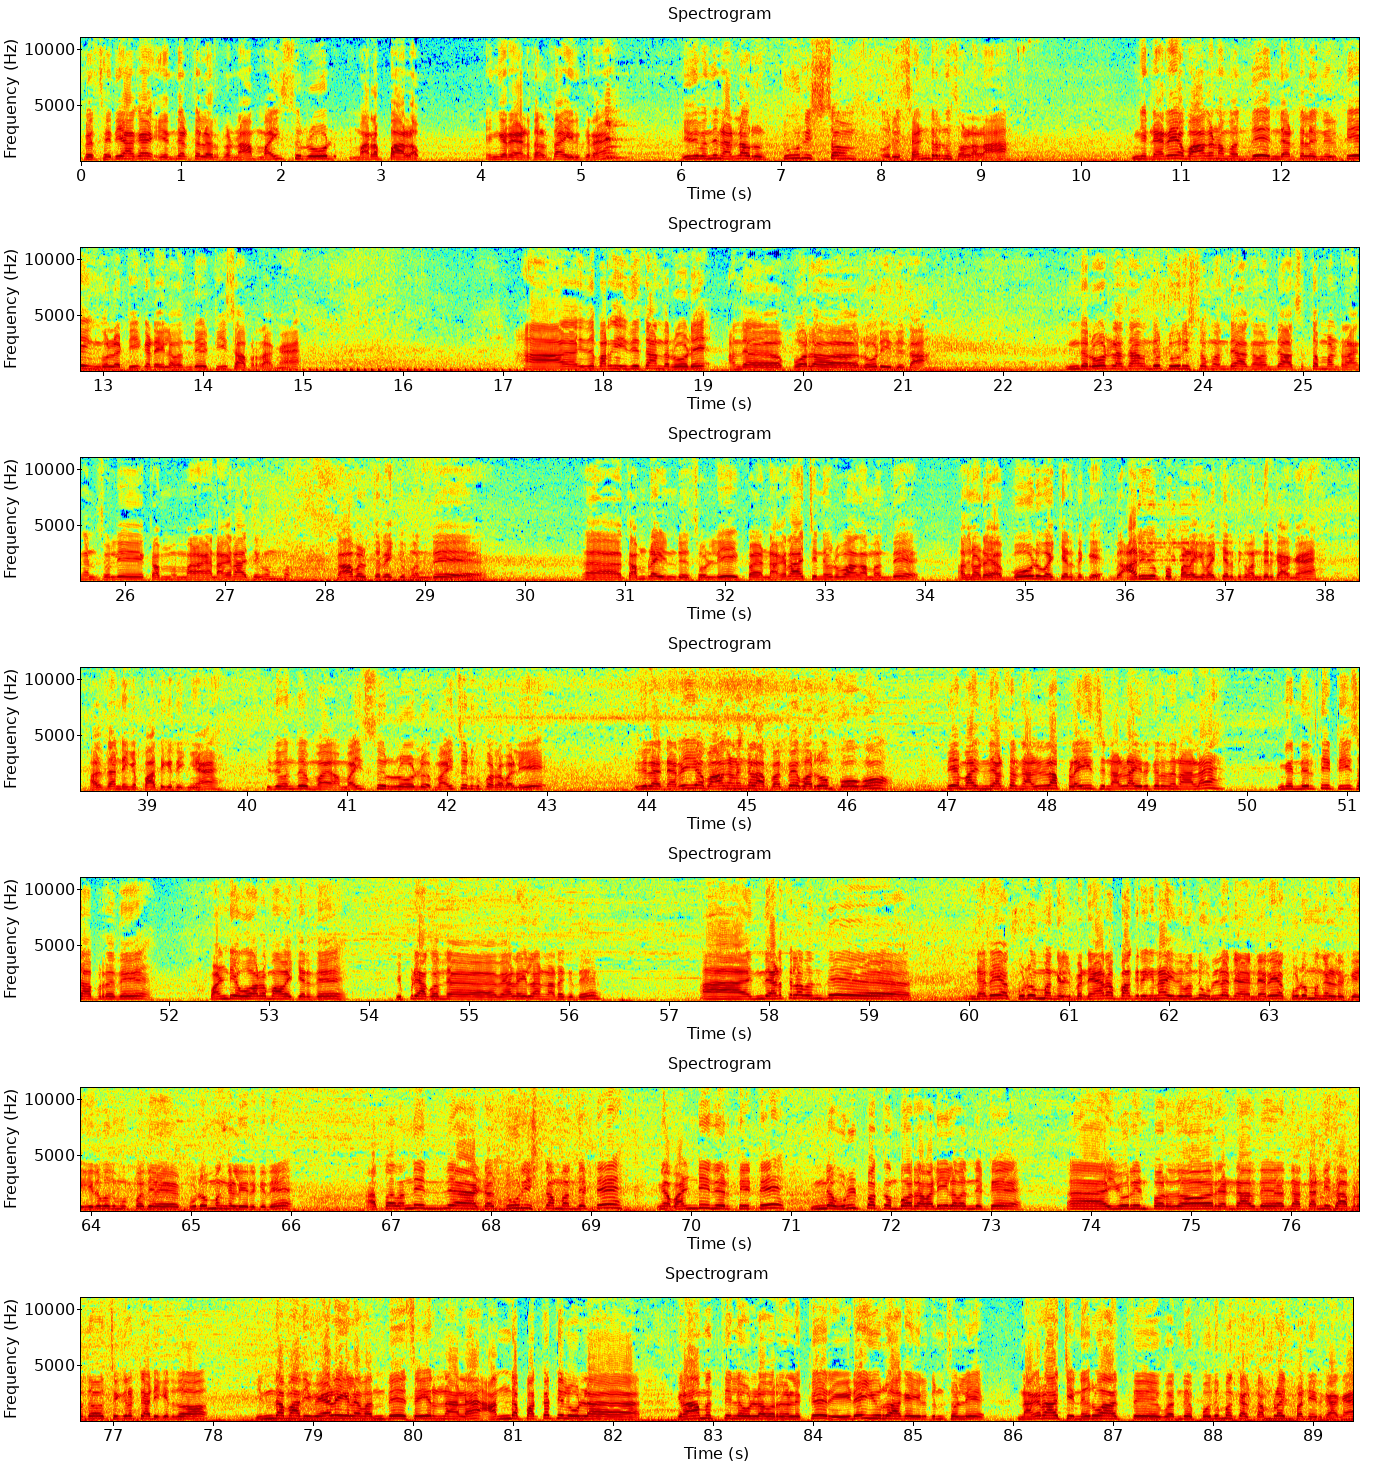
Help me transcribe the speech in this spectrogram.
இப்போ சரியாக எந்த இடத்துல இருக்கோன்னா மைசூர் ரோடு மரப்பாலம் என்கிற இடத்துல தான் இருக்கிறேன். இது வந்து நல்ல ஒரு டூரிசம் ஒரு சென்டர்னு சொல்லலாம். இங்கே நிறைய வாகனம் வந்து இந்த இடத்துல நிறுத்தி இங்கே உள்ள டீ கடையில் வந்து டீ சாப்பிட்றாங்க. இதை பாருங்கள் இதுதான் அந்த ரோடு. அந்த போகிற ரோடு இது தான் இந்த ரோட்டில் தான் வந்து டூரிஸ்டம் வந்து அங்கே வந்து அசுத்தம் பண்ணுறாங்கன்னு சொல்லி கம் நகராட்சிக்கும் காவல்துறைக்கும் வந்து கம்ப்ளைண்ட் சொல்லி இப்போ நகராட்சி நிர்வாகம் வந்து அதனுடைய போர்டு வைக்கிறதுக்கு அறிவிப்பு பலகை வைக்கிறதுக்கு வந்திருக்காங்க. அதுதான் நீங்கள் பார்த்துக்கிட்டீங்க இது வந்து ம மைசூர் ரோடு மைசூருக்கு போகிற வழி. இதில் நிறைய வாகனங்கள் அப்பப்போ வரும் போகும். இதே மாதிரி இந்த இடத்துல நல்லா பிளேஸ் நல்லா இருக்கிறதுனால இங்கே நிறுத்தி டீ சாப்பிட்றது வண்டியை ஓரமாக வைக்கிறது. இப்படி கொஞ்சம் வேலையெல்லாம் நடக்குது. இந்த இடத்துல வந்து நிறைய குடும்பங்கள். இப்போ நேராக பார்க்குறீங்கன்னா இது வந்து உள்ள நெ- நிறைய குடும்பங்கள் இருக்குது இருபது முப்பது குடும்பங்கள் இருக்குது. அப்போ வந்து இந்த டூரிஸ்டம் வந்துட்டு இங்கே வண்டி நிறுத்திட்டு இந்த உள்பக்கம் போகிற வழியில் வந்துட்டு யூரின் போகிறதோ ரெண்டாவது இந்த தண்ணி சாப்பிட்றதோ சிகரெட் அடிக்கிறதோ இந்த மாதிரி வேலைகளை வந்து செய்கிறனால அந்த பக்கத்தில் உள்ள கிராமத்தில் உள்ளவர்களுக்கு இடையூறாக இருக்குன்னு சொல்லி நகராட்சி நிர்வாகத்துக்கு வந்து பொதுமக்கள் கம்ப்ளைண்ட் பண்ணியிருக்காங்க.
